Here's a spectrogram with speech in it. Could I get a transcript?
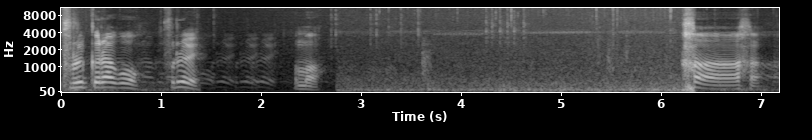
불을 끄라고 불을. 어머. 하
